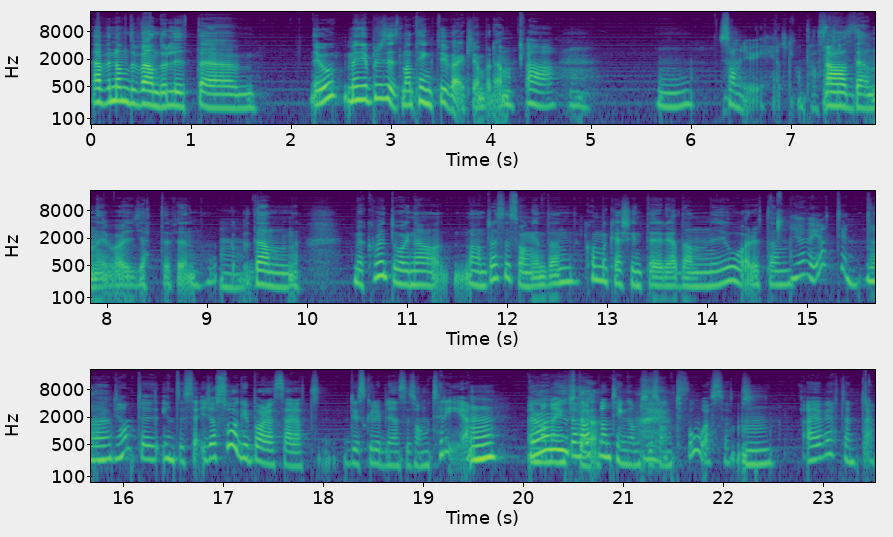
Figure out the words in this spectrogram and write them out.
Även om det var ändå lite... um, Jo, men ju precis, man tänkte ju verkligen på den. Ja. Som ju är helt fantastiskt. Ja, den var ju jättefin. Den, men jag kommer inte ihåg när, när andra säsongen, den kommer kanske inte redan i år. Utan, Jag vet inte. Nej. Jag, har inte, inte sett. jag såg ju bara så att det skulle bli en säsong tre. Mm. Men Ja, man har ju inte det. hört någonting om säsong två. Så att, ja, jag vet inte.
